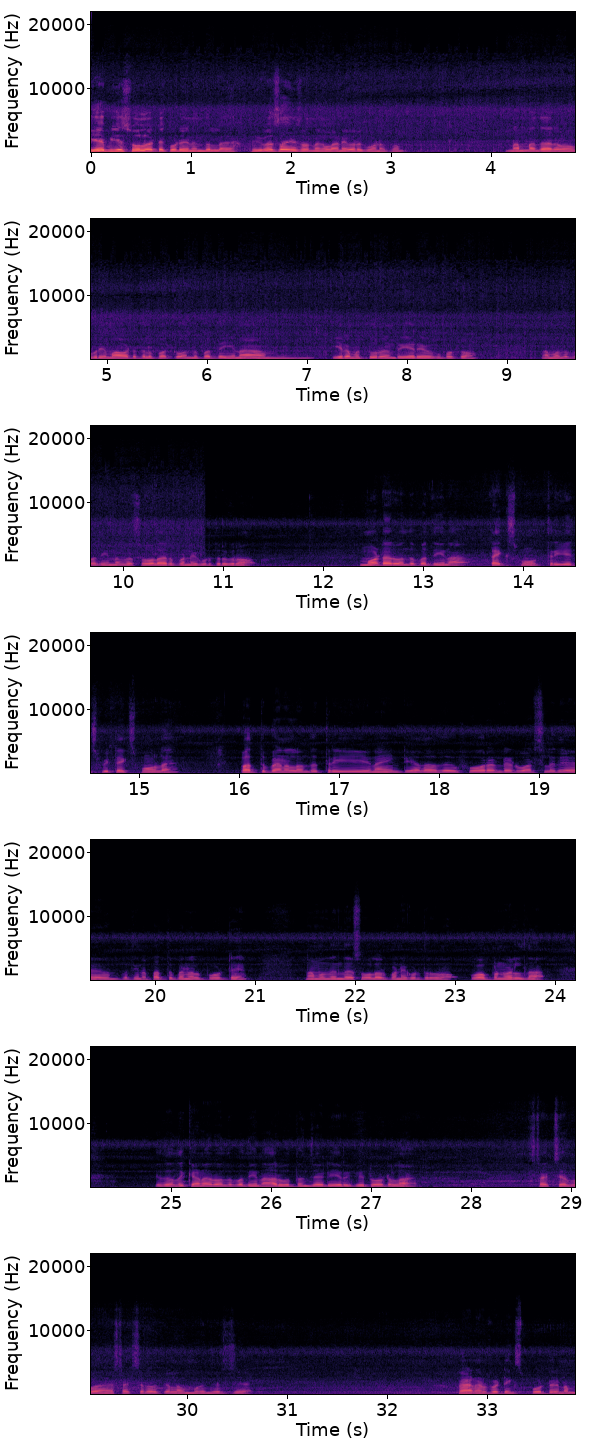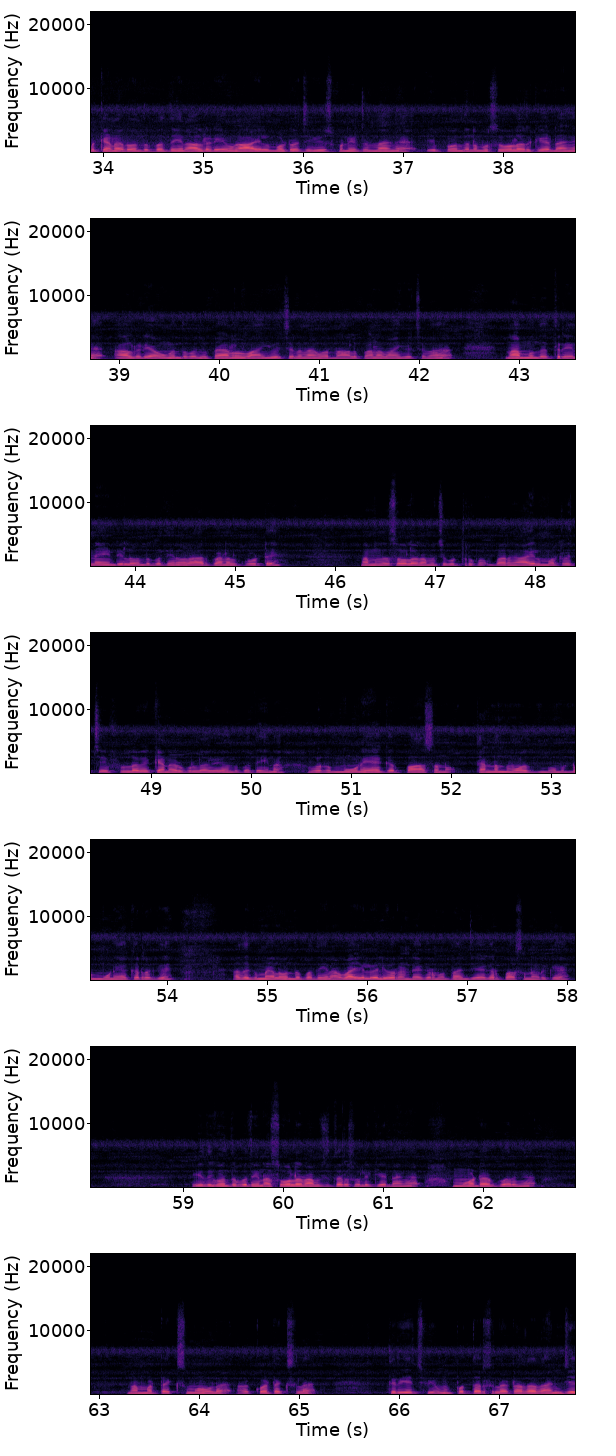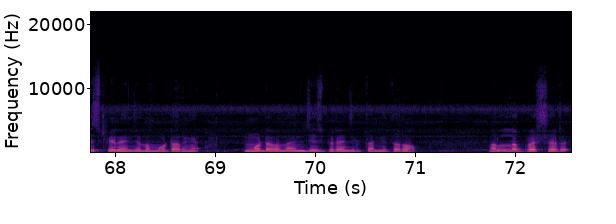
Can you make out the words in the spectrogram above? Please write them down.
ABS சோலாட்டை கூட இணைந்துள்ள விவசாய சொந்தங்கள் அனைவருக்கும் வணக்கம். நம்ம தருமபுரி மாவட்டத்தில் பக்கம் வந்து பார்த்திங்கன்னா இரமத்தூர் என்ற ஏரியாவுக்கு பக்கம் நம்ம வந்து பார்த்திங்கன்னா இந்த சோலார் பண்ணி கொடுத்துருக்குறோம். மோட்டார் வந்து பார்த்திங்கன்னா டெக்ஸ்மோ த்ரீ ஹெச்பி டெக்ஸ்மோவில் பத்து பேனல் வந்து த்ரீ நைன்ட்டி அதாவது ஃபோர் ஹண்ட்ரட் வாட்ஸில் வந்து பார்த்திங்கன்னா பத்து பேனல் போட்டு நம்ம வந்து இந்த சோலார் பண்ணி கொடுத்துருக்குறோம். ஓப்பன் வெல் தான். இது வந்து கிணறு வந்து பார்த்திங்கன்னா அறுபத்தஞ்சு அடி இருக்குது டோட்டலாக ஸ்ட்ரக்சர் ஸ்ட்ரக்சர் ஒர்க் எல்லாம் முடிஞ்சிருச்சு. பேனல் ஃபிட்டிங்ஸ் போட்டு நம்ம கிணறு வந்து பார்த்திங்கன்னா ஆல்ரெடி அவங்க ஆயில் மோட்டர் வச்சு யூஸ் பண்ணிட்டு இருந்தாங்க. இப்போ வந்து நம்ம சோலார் கேட்டாங்க. ஆல்ரெடி அவங்க வந்து கொஞ்சம் பேனல் வாங்கி வச்சுருந்தாங்க. ஒரு நாலு பேனல் வாங்கி வச்சுருந்தாங்க. நம்ம வந்து த்ரீ நைன்ட்டியில் வந்து பார்த்திங்கன்னா ஒரு ஆறு பேனல் போட்டு நம்ம இந்த சோலார் அமைச்சு கொடுத்துருக்கோம். பாருங்கள் ஆயில் மோட்டர் வச்சு ஃபுல்லாகவே கிணறு ஃபுல்லாகவே வந்து பார்த்திங்கன்னா ஒரு மூணு ஏக்கர் பாசனம். தென்னந்தோப்பு மட்டும் மூணு ஏக்கர் இருக்குது அதுக்கு மேலே வந்து பார்த்திங்கன்னா வயல்வெளி ஒரு ரெண்டு ஏக்கர் மொத்தம் அஞ்சு ஏக்கர் பாசனம் இருக்குது இதுக்கு வந்து பார்த்திங்கன்னா சோலார் அமைச்சு தர சொல்லி கேட்டாங்க. மோட்டார் பாருங்கள் நம்ம டெக்ஸ்மோவில் அக்வாடெக்ஸில் த்ரீ ஹெச்பி முப்பத்தாறு சிலேட் அதாவது அஞ்சு ஹெச்பி ரேஞ்ச் இந்த மோட்டாருங்க. மோட்டார் வந்து அஞ்சு ஹெச்பி ரேஞ்சுக்கு தண்ணி தரும். நல்ல ப்ரெஷரு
